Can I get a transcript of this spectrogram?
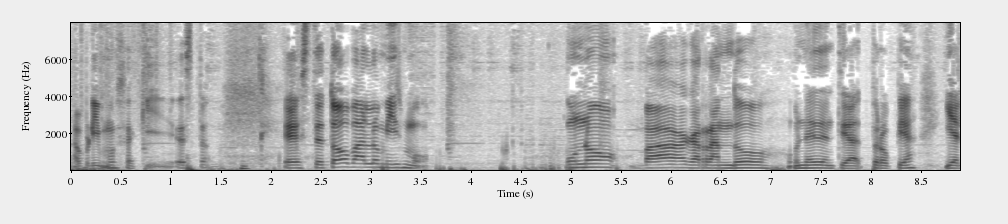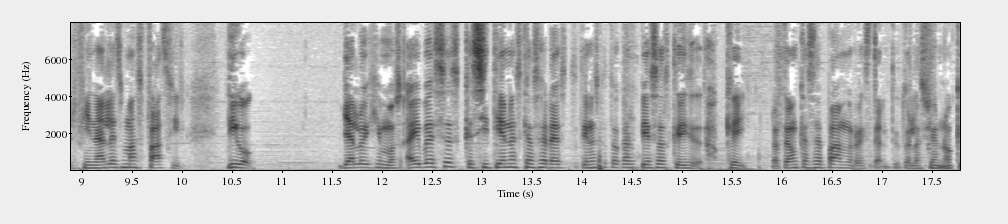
abrimos aquí esto. Este, todo va a lo mismo. Uno va agarrando una identidad propia y al final es más fácil. Digo, ya lo dijimos, hay veces que sí tienes que hacer esto, tienes que tocar piezas que dices, ok, lo tengo que hacer para mi recital de titulación, ok,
